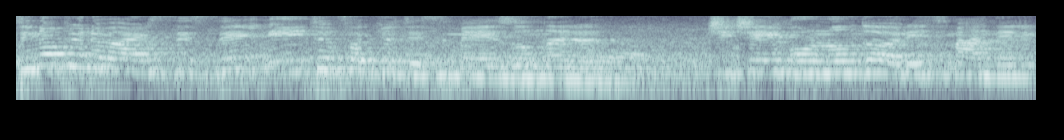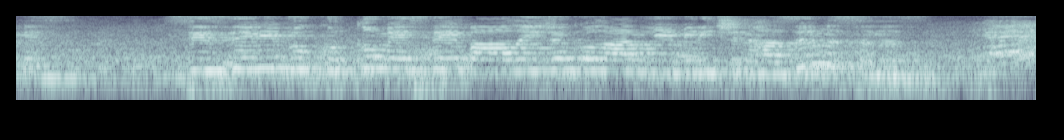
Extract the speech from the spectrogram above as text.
Sinop Üniversitesi Eğitim Fakültesi mezunları, çiçeği burnunda öğretmenlerimiz, sizleri bu kutlu mesleğe bağlayacak olan yemin için hazır mısınız? Evet!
